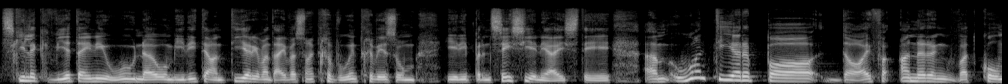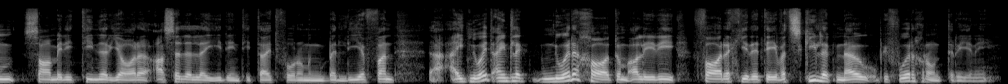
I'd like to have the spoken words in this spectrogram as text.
skielik weet hy nie hoe nou om hierdie te hanteer want hy was net gewoond geweest om hierdie prinsesie in die huis te hê. Um hoe hanteer 'n pa daai verandering wat kom saam met die tienerjare as hulle hulle identiteitsvorming beleef want uh, hy het nooit eintlik nodig gehad om al hierdie vaardighede te hê wat skielik nou op die voorgrond tree nie.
